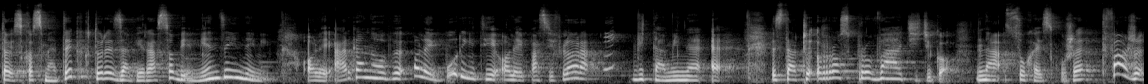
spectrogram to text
To jest kosmetyk, który zawiera sobie m.in. olej arganowy, olej buriti, olej passiflora i witaminę E. Wystarczy rozprowadzić go na suchej skórze twarzy,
